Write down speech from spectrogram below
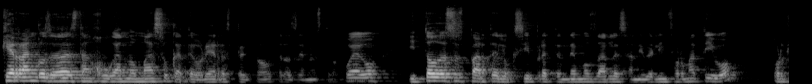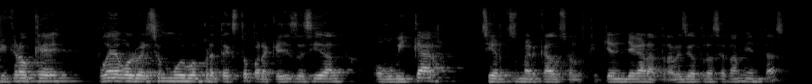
qué rangos de edad están jugando más su categoría respecto a otras de nuestro juego. Y todo eso es parte de lo que sí pretendemos darles a nivel informativo, porque creo que puede volverse un muy buen pretexto para que ellos decidan ubicar ciertos mercados a los que quieren llegar a través de otras herramientas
